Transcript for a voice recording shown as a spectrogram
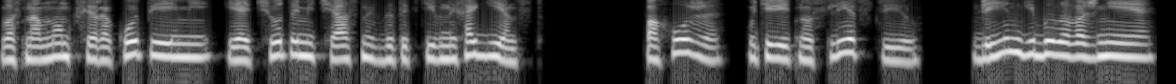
в основном ксерокопиями и отчетами частных детективных агентств. Похоже, утереть нос следствию для Инги было важнее,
